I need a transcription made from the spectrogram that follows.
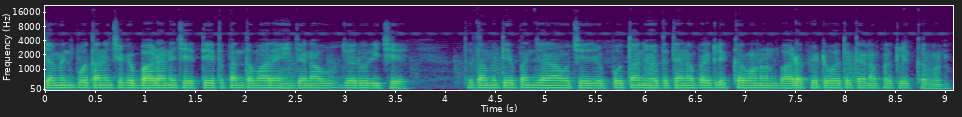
જમીન પોતાની છે કે ભાડાની છે તે પણ તમારે અહીં જણાવવું જરૂરી છે. તો તમે તે પણ જણાવવું છે, જો પોતાની હોય તો તેના પર ક્લિક કરવાનું અને ભાડા પેટું હોય તો તેના પર ક્લિક કરવાનું.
